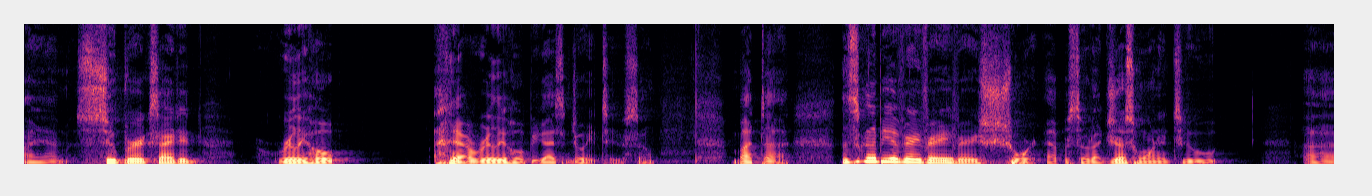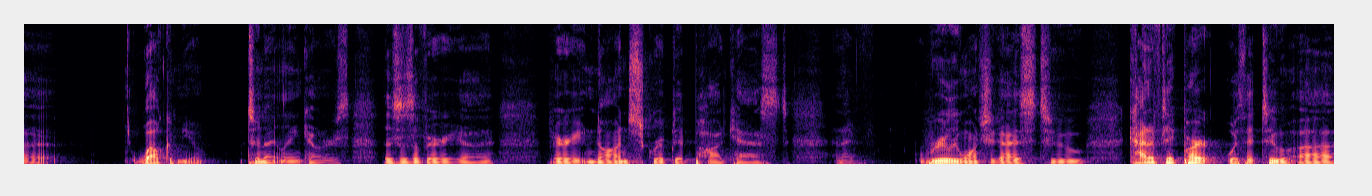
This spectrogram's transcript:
I am super excited. Really hope, I really hope you guys enjoy it too. So, but uh, this is going to be a very, very, very short episode. I just wanted to uh, welcome you to Nightly Encounters. This is a very, uh, very non-scripted podcast, and I really want you guys to kind of take part with it too. Uh,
